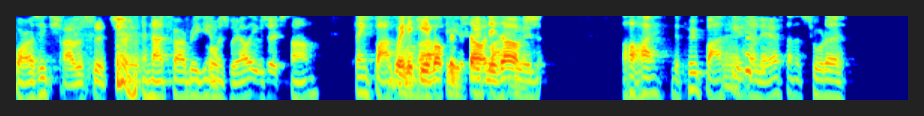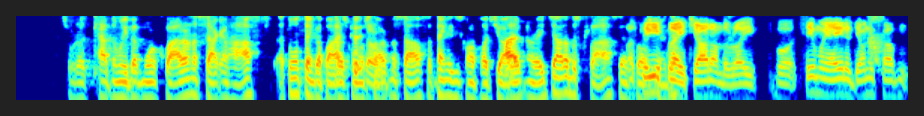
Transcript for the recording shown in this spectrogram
Barisic Barisic. in that February game as well. He was outstanding. I think Bassey When he and gave up Bassey, and they sat put on his Bassey arse. out- Aye, they put Bassey at the left, and it sort of sort of kept them a wee bit more quiet in the second half. I don't think Abada's I going to start myself. I think he's going to put Jota out in the right. Jota was class I against think you play Jota on the right, but same way Ada, the only problem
